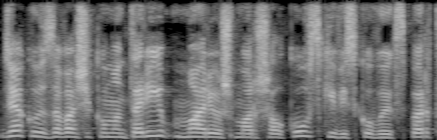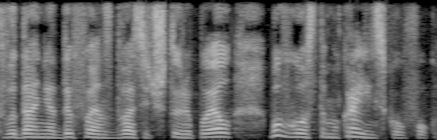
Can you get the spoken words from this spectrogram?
Дякую за ваші коментарі. Маріош Маршалковський, військовий експерт видання Дефенс 24 ПЛ, був гостем українського фокусу.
